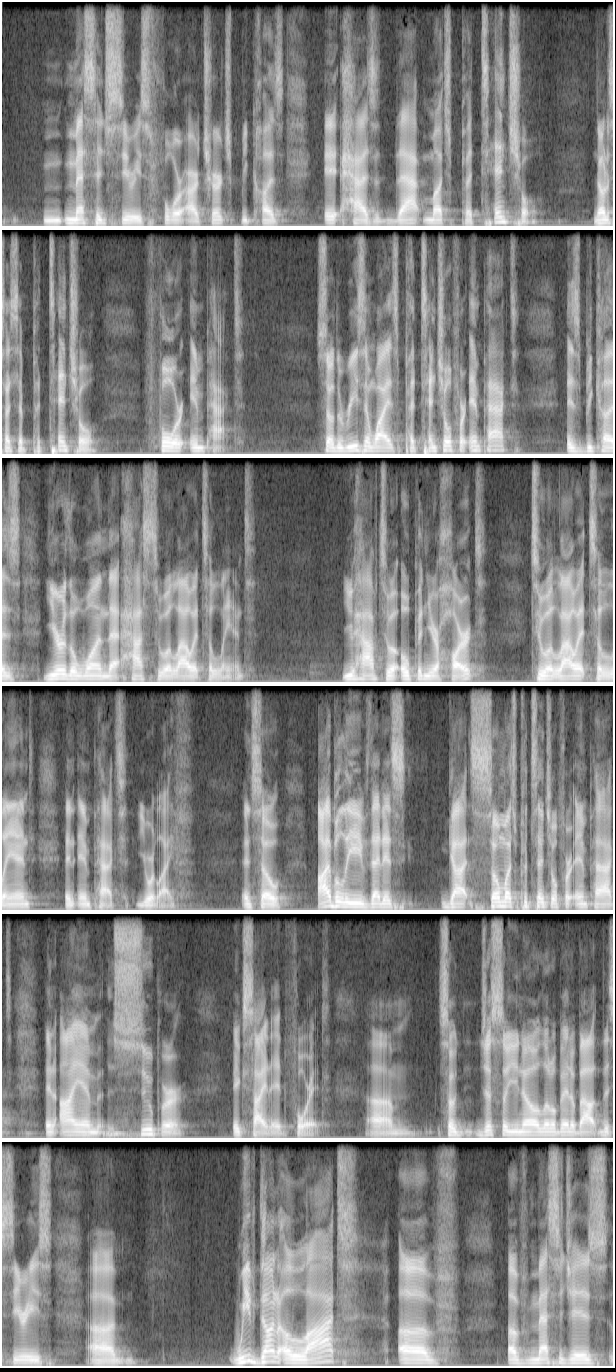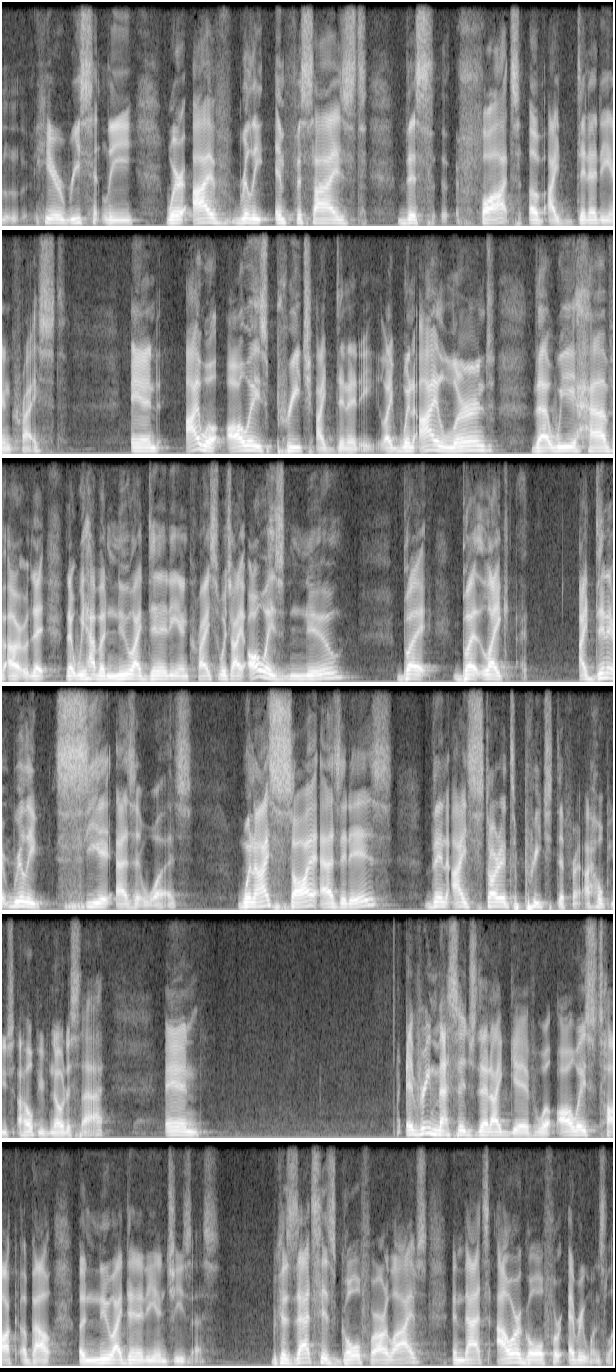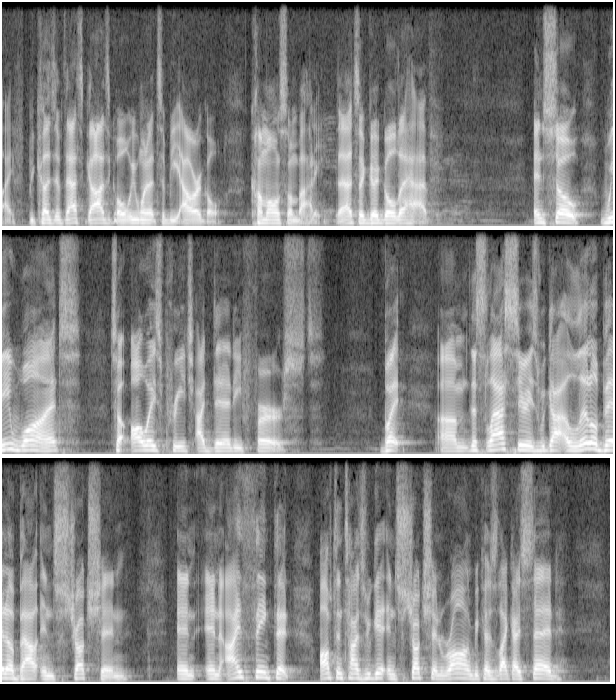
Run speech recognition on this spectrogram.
message series for our church because it has that much potential. Notice I said potential for impact. So, the reason why it's potential for impact is because you're the one that has to allow it to land. You have to open your heart to allow it to land and impact your life. And so, I believe that it's got so much potential for impact, and I am super excited for it. Um, so, just so you know a little bit about this series, um, we've done a lot of, of messages here recently where I've really emphasized this thought of identity in Christ. And I will always preach identity. Like when I learned that we have our, that, that we have a new identity in Christ, which I always knew, but but like I didn't really see it as it was. When I saw it as it is, then I started to preach different. I hope you I hope you've noticed that. And every message that I give will always talk about a new identity in Jesus because that's his goal for our lives and that's our goal for everyone's life because if that's god's goal we want it to be our goal. Come on somebody. That's a good goal to have. And so we want to always preach identity first. But um, this last series we got a little bit about instruction and and i think that oftentimes we get instruction wrong because, like I said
